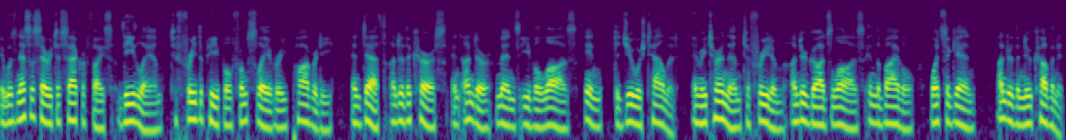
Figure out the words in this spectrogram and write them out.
It was necessary to sacrifice the Lamb to free the people from slavery, poverty, and death under the curse and under men's evil laws in the Jewish Talmud, and return them to freedom under God's laws in the Bible once again under the New Covenant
